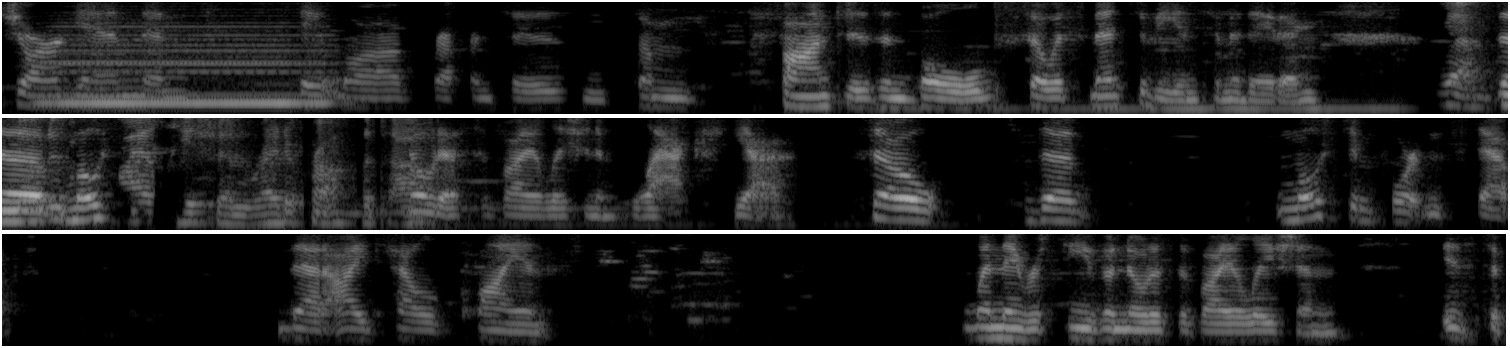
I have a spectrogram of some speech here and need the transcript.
jargon and state law references, and some font is in bold, so it's meant to be intimidating. Yes, the notice most violation right across the top. Notice of violation in black, yeah. So the most important step that I tell clients when they receive a notice of violation is to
